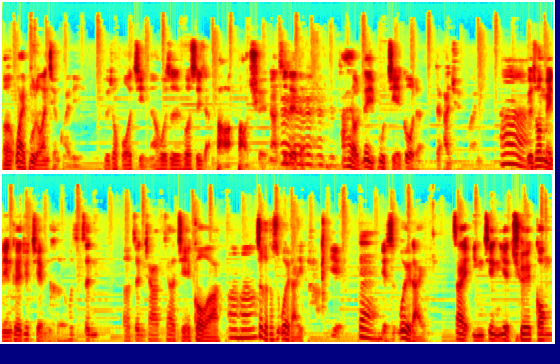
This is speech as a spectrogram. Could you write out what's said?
呃外部的安全管理，比如说火警啊，或是或是保保全啊之类的，嗯嗯嗯，它还有内部结构的的安全管理，嗯，比如说每年可以去检核或者增。呃，增加它的结构啊，嗯哼，这个都是未来一个行业，对，也是未来在营建业缺工，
